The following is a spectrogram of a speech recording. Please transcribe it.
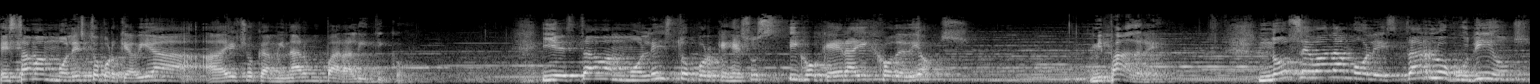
Estaban molestos porque había hecho caminar un paralítico. Y estaban molestos porque Jesús dijo que era hijo de Dios. Mi padre. No se van a molestar los judíos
